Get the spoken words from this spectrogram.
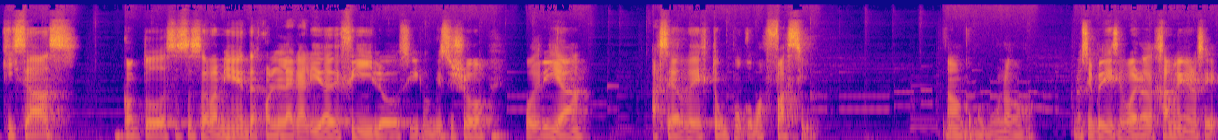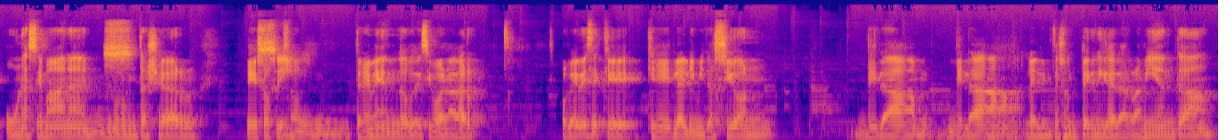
quizás con todas esas herramientas, con la calidad de filos y con qué sé yo, podría hacer de esto un poco más fácil. ¿No? Como uno, uno siempre dice, bueno, déjame, no sé, una semana en un taller de esos que Sí. son tremendos, que decís, bueno, a ver, porque hay veces que, que la limitación de, la, de la, la limitación técnica de la herramienta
